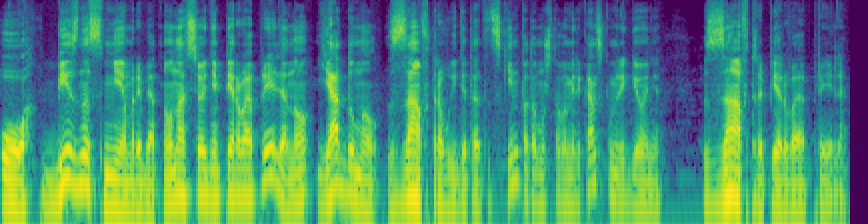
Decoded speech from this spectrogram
О, бизнес-мем, ребят. Ну, у нас сегодня 1 апреля, но я думал, завтра выйдет этот скин, потому что в американском регионе завтра 1 апреля.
